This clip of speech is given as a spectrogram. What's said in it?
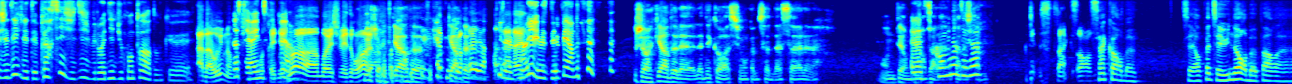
J'ai dit que j'étais partie. J'ai dit que je m'éloignais du comptoir. Donc, euh, Ah bah oui, mais moi, je vais montrer des doigts. hein. Moi, je vais droit. Moi, je regarde, je regarde, la, il a il se je regarde la, la décoration comme ça de la salle. euh, En me déambulant Elle a dit combien, la déjà table. 5 orbes. 5 orbes. C'est, en fait, c'est une orbe par. euh,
